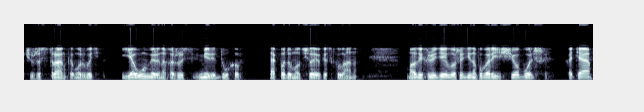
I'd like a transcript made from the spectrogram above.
чужестранка? Может быть, я умер и нахожусь в мире духов? Так подумал человек из клана. Молодых людей лошади напугали еще больше, хотя,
